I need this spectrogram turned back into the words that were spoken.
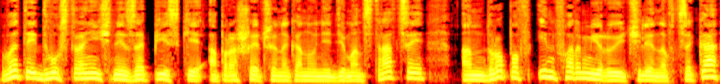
В этой двухстраничной записке о прошедшей накануне демонстрации Андропов информирует членов ЦК,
